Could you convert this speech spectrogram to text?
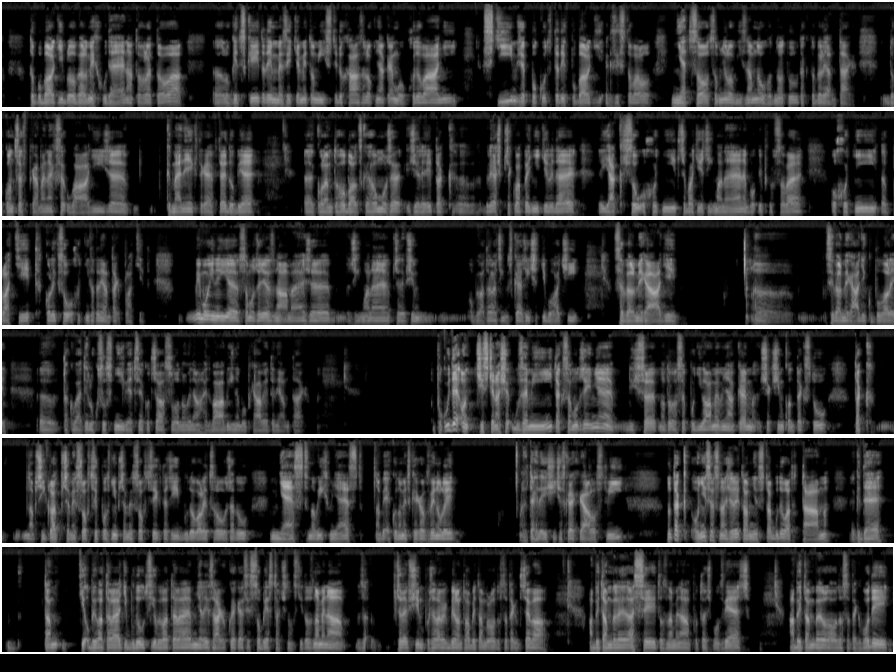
to Pobaltí bylo velmi chudé na tohleto a eh, logicky tedy mezi těmito místy docházelo k nějakému obchodování s tím, že pokud tedy v Pobaltí existovalo něco, co mělo významnou hodnotu, tak to byl jantar. Dokonce v pramenech se uvádí, že kmeny, které v té době eh, kolem toho Balckého moře žili, tak eh, byli až překvapení ti lidé, jak jsou ochotní třeba ti římané nebo i prusové ochotní platit, kolik jsou ochotní za ten jantar platit. Mimo jiný je samozřejmě známé, že římané, především obyvatelé římské říše, ti bohatší, se velmi rádi eh, si velmi rádi kupovali eh, takové ty luxusní věci, jako třeba slonovina, hedvábí nebo právě ten jantar. Pokud jde o čistě naše území, tak samozřejmě, když se na to zase podíváme v nějakém širším kontextu, tak například přemyslovci, pozdní přemyslovci, kteří budovali celou řadu měst, nových měst, aby ekonomicky rozvinuli tehdejší České království, no tak oni se snažili ta města budovat tam, kde tam ti obyvatelé, ti budoucí obyvatelé měli záruku jakési soběstačnosti. To znamená, především požadavek byl na to, aby tam bylo dostatek dřeva, aby tam byly lesy, to znamená potažmo zvěř, aby tam bylo dostatek vody,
